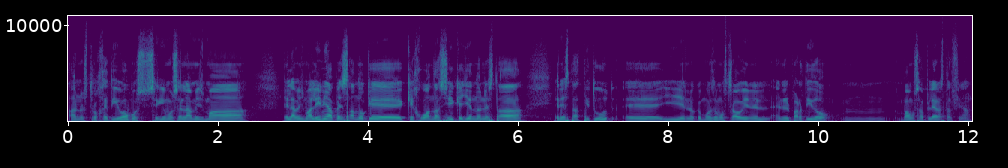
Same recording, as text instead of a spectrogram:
a nuestro objetivo, pues seguimos en la misma en la misma línea, pensando que, jugando así, que yendo en esta, en esta actitud eh, y en lo que hemos demostrado hoy en el, en el partido, mm, vamos a pelear hasta el final.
